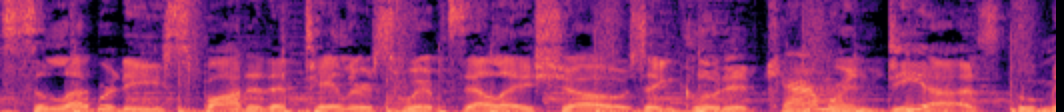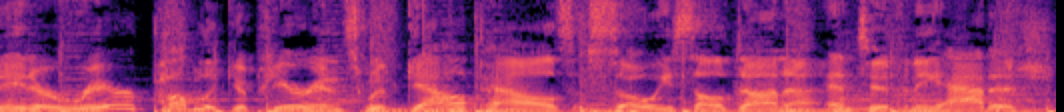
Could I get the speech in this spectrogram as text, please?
Celebrities spotted at Taylor Swift's LA shows included Cameron Diaz, who made a rare public appearance with gal pals Zoe Saldana and Tiffany Haddish.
